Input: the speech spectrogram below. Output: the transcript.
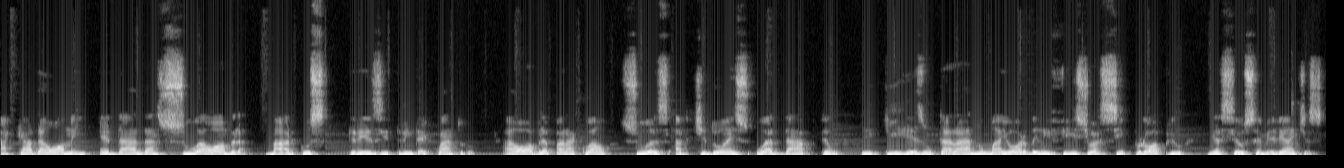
A cada homem é dada sua obra. Marcos 13:34 a obra para a qual suas aptidões o adaptam e que resultará no maior benefício a si próprio e a seus semelhantes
